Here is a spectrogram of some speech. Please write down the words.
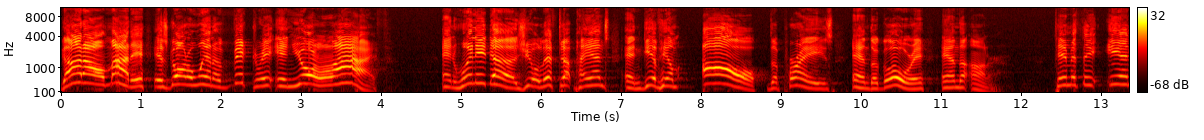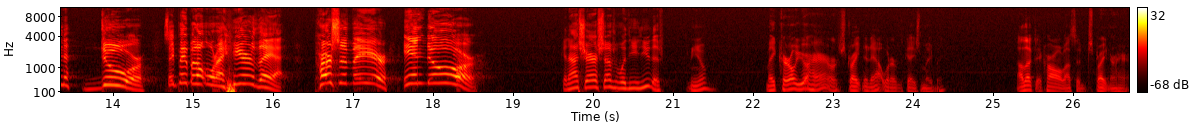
God Almighty is going to win a victory in your life. And when He does, you'll lift up hands and give Him all the praise and the glory and the honor. Timothy, endure. See, people don't want to hear that. Persevere, endure. Can I share something with you that, you know, may curl your hair or straighten it out, whatever the case may be? I looked at Carl and I said, straighten her hair.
